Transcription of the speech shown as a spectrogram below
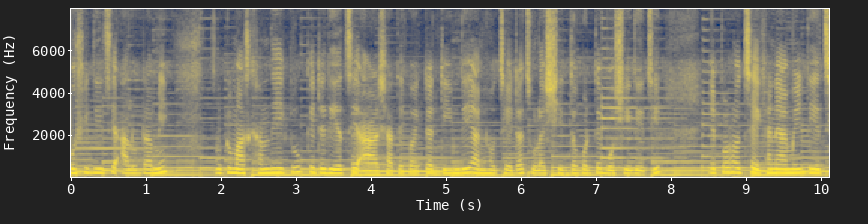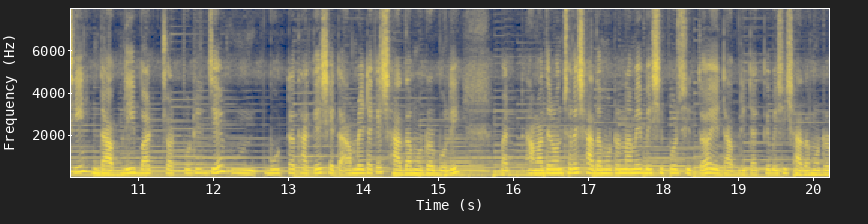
বসিয়ে দিয়েছি। আলুটা আমি একটু মাঝখান দিয়ে একটু কেটে দিয়েছি আর সাথে কয়েকটা ডিম দিয়ে আমি হচ্ছে এটা চুলায় সিদ্ধ করতে বসিয়ে দিয়েছি। এরপর হচ্ছে এখানে আমি দিয়েছি ডাবলি বা চটপটির যে বুটটা থাকে সেটা, আমরা এটাকে সাদা মোটর বলি। বাট আমাদের অঞ্চলে সাদা মোটর নামে বেশি পরিচিত, এই ডাবলিটাকে বেশি সাদা মোটর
